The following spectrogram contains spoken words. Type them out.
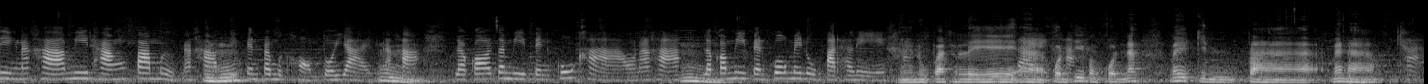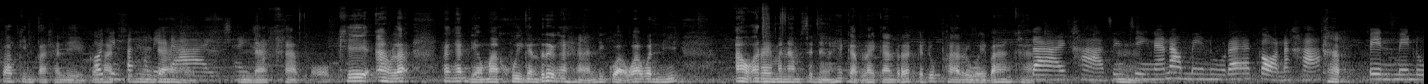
ริงๆนะคะมีทั้งปลาหมึกนะคะอือฮึมีเป็นปลาหมึกหอมตัวใหญ่นะคะอืมแล้วก็จะมีเป็นกุ้งขาวนะคะ อืม แล้วก็มีเป็นพวกเมนูปลาทะเลเมค่ะ นูปลาทะเลใช่อ่าค่ะ คนที่บางคนนะไม่กินปลาแม่น้ำค่ะ ก็กินปลาทะเลก็ก็มากินปลาที่ทะนี่เลได้ ได้ใช่ค่ะ นะครับ โอเคเอาละถ้างั้นเดี๋ยวมาคุยกันเรื่องอาหารดีกว่าว่าวันนี้ เอาอะไรมานำเสนอให้กับรายการรัฐกระดุกพารวยบ้างครับได้ค่ะ จริงๆ แนะนำเมนูแรกก่อนนะคะ ครับ เป็นเมนู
